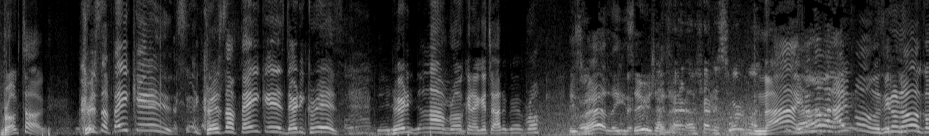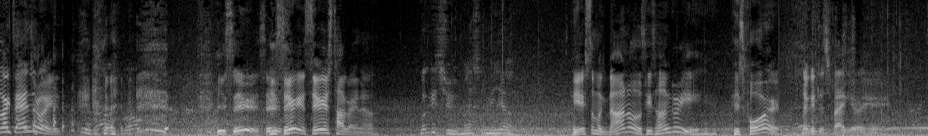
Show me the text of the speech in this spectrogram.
Broke talk. Chris the Fakers! Chris the Fakers! Dirty Chris! Dirty Don, bro. Can I get your autograph, bro? He's mad, like he's serious I'm trying, now. I'm trying to swerve my. Nah, you don't know about iPhones. You don't know. Go back to Android. He's serious. He's serious, serious talk right now. Look at you messing me up. He ate some McDonald's. He's hungry. He's poor. Look at this faggot right here.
